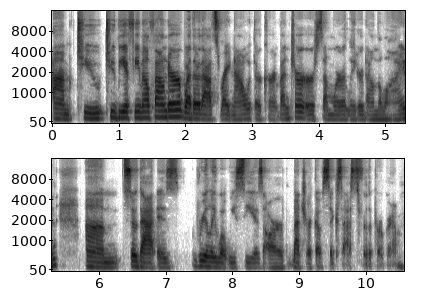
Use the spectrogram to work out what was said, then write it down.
um, to to be a female founder whether that's right now with their current venture or somewhere later down the line. Um, so that is really what we see as our metric of success for the program.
